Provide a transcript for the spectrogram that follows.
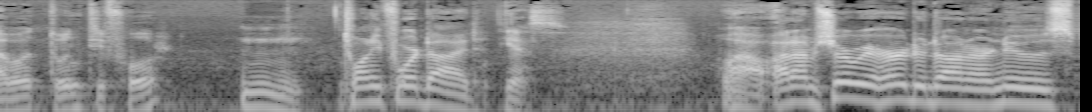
About 24. 24 died. Yes. Wow. And I'm sure we heard it on our news.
